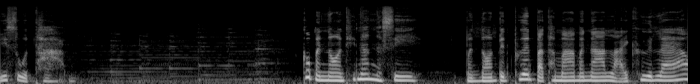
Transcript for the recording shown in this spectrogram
วิสูตรถาม ก็มันนอนที่นั่นนะสิมันนอนเป็นเพื่อนปัทมามานานหลายคืนแล้ว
